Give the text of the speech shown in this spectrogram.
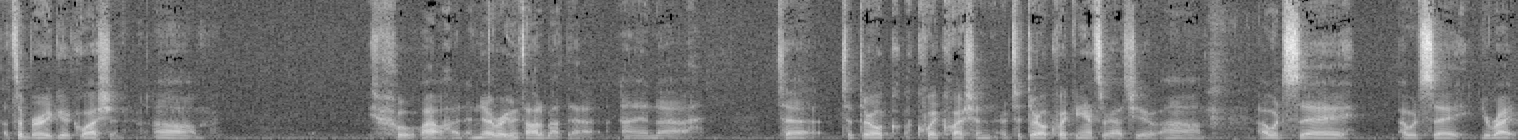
That's a very good question. Um, oh, wow, I, never even thought about that. And uh, to to throw a, quick question or to throw a quick answer at you, um, I would say I would say you're right.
